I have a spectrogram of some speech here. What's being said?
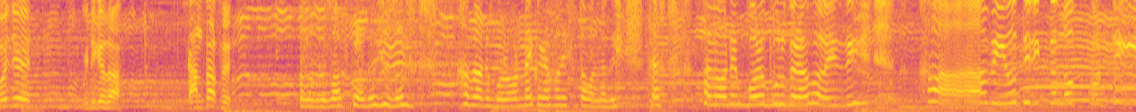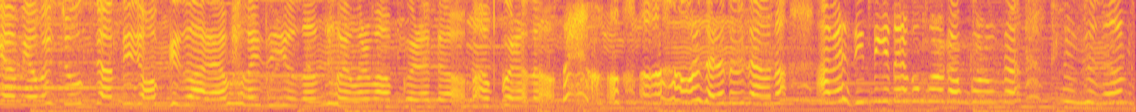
ওই যে ওইদিকে যা কান্তাছে আমাকে মাফ করে দাও সুজন। আমি অনেক বড় অন্যায় করে ফেলাইছি তোমার লাগে। আমি অনেক বড় ভুল করে ফেলাইছি আমি অতিরিক্ত লোভ করতে গিয়ে আমি আমার সুখ, শান্তি সব কিছু হারায় ফেলাইছি সুজন তুমি আমার মাফ করে দাও, মাফ করে দাও। আমার সেটা তুমি চাও না। আমি আর জিন্দিগিতে এরকম কোনো কাম করুন না। সুশান্ত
